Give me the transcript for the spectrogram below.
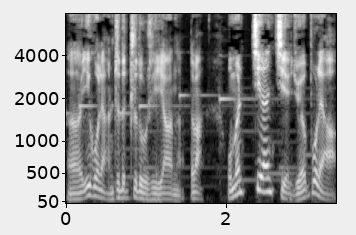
呃，一国两制的制度是一样的，对吧？我们既然解决不了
